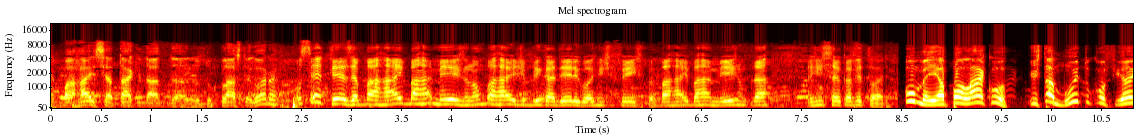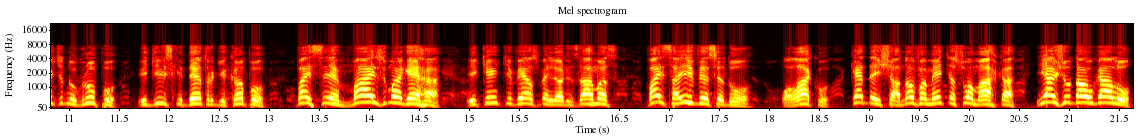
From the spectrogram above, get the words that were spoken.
É barrar esse ataque da, da, do plástico agora? Com certeza, é barrar e barrar mesmo, não barrar de brincadeira igual a gente fez, é barrar e barrar mesmo para a gente sair com a vitória. O meia polaco está muito confiante no grupo e diz que dentro de campo vai ser mais uma guerra e quem tiver as melhores armas vai sair vencedor. Polaco quer deixar novamente a sua marca e ajudar o Galo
